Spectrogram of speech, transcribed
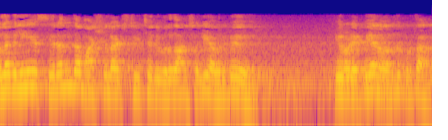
உலகிலேயே சிறந்த மார்ஷியல் ஆர்ட்ஸ் டீச்சர் இவர் தான் சொல்லி அவருக்கு இவருடைய பேரை வந்து கொடுத்தாங்க.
